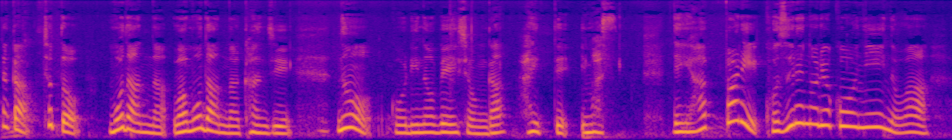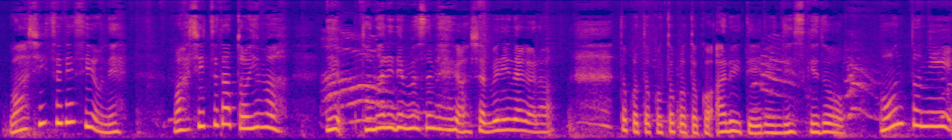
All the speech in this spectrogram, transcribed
なんかちょっとモダンな和モダンな感じのこうリノベーションが入っています。でやっぱり子連れの旅行にいいのは和室ですよね。和室だと今ね隣で娘が喋りながらとことことことこ歩いているんですけど本当に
